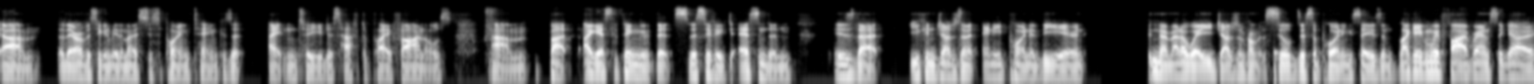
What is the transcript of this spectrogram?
um, they're obviously going to be the most disappointing team because at eight and two, you just have to play finals. Um, but I guess the thing that's specific to Essendon is that you can judge them at any point of the year, and no matter where you judge them from, it's still a disappointing season. Like even with five rounds to go,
